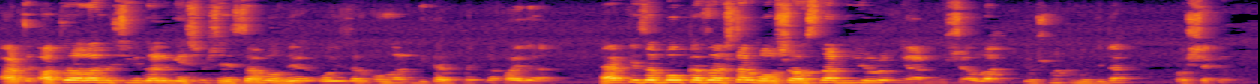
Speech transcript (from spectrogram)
Artık atı alan üçüncüleri geçmiş hesabı oluyor. O yüzden onlara dikkat etmekte fayda var. Herkese bol kazançlar, bol şanslar diliyorum. Yarın inşallah görüşmek umuduyla. Hoşçakalın.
